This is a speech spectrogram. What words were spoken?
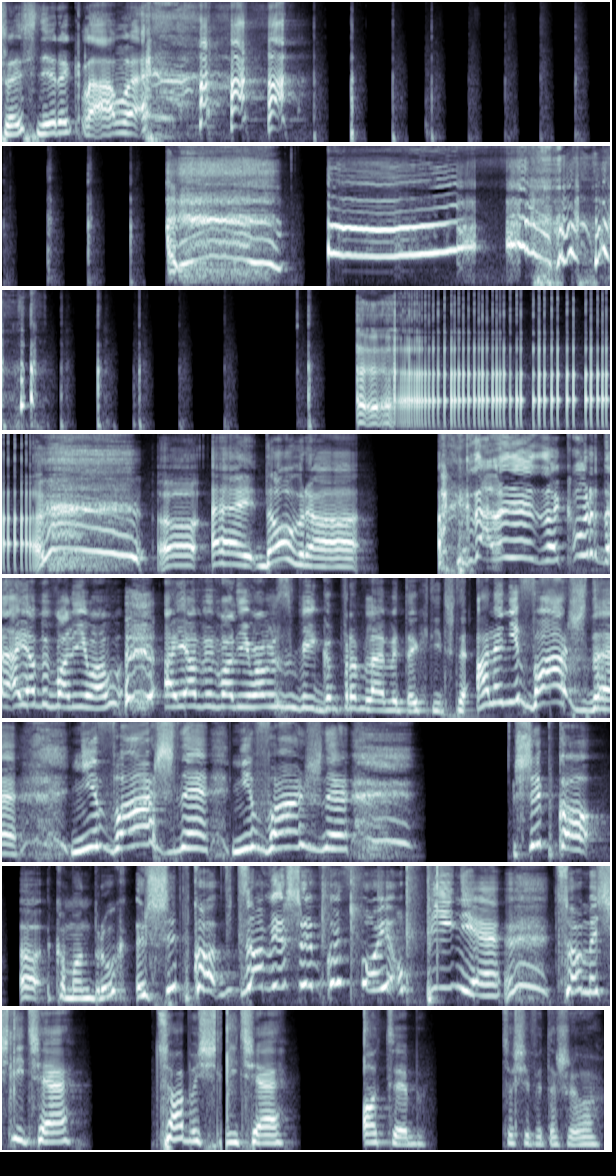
wcześnie reklamę. O, ej, dobra. Ale, no kurde, a ja wywaliłam, a ja wywaliłam z bingo problemy techniczne. Ale nieważne, nieważne, nieważne. Szybko, o, come on, Brooke, szybko, widzowie, szybko Co myślicie? Co myślicie o tym, co się wydarzyło?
